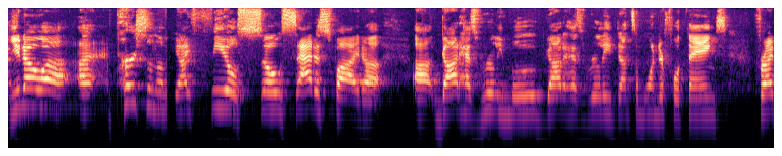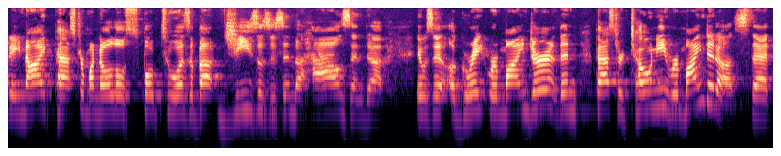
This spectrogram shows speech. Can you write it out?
You know, uh, uh, personally, I feel so satisfied. Uh, uh, God has really moved. God has really done some wonderful things. Friday night, Pastor Manolo spoke to us about Jesus is in the house, and uh, it was a, a great reminder. And then Pastor Tony reminded us that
